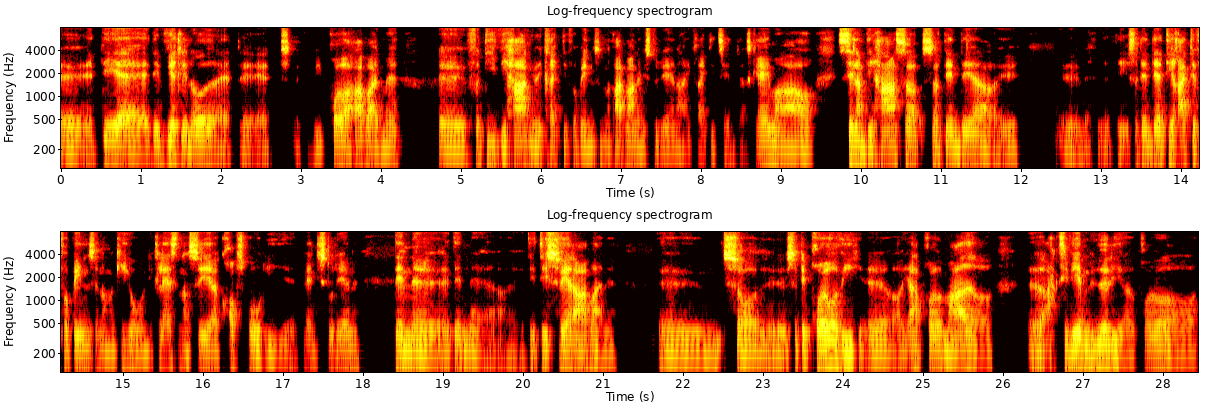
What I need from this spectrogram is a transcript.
øh, det, er, det er virkelig noget, at, øh, at vi prøver at arbejde med, øh, fordi vi har den jo ikke rigtig forbindelsen. Ret mange af de studerende har ikke rigtig tændt deres kamera, og selvom de har, så, så den der... Øh, øh det, så den der direkte forbindelse, når man kigger rundt i klassen og ser kropssproget i, øh, blandt de studerende, den, den er, det, det er svært at arbejde med. Øhm, øh, så, så det prøver vi, øh, og jeg har prøvet meget at øh, aktivere dem yderligere, og prøve at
